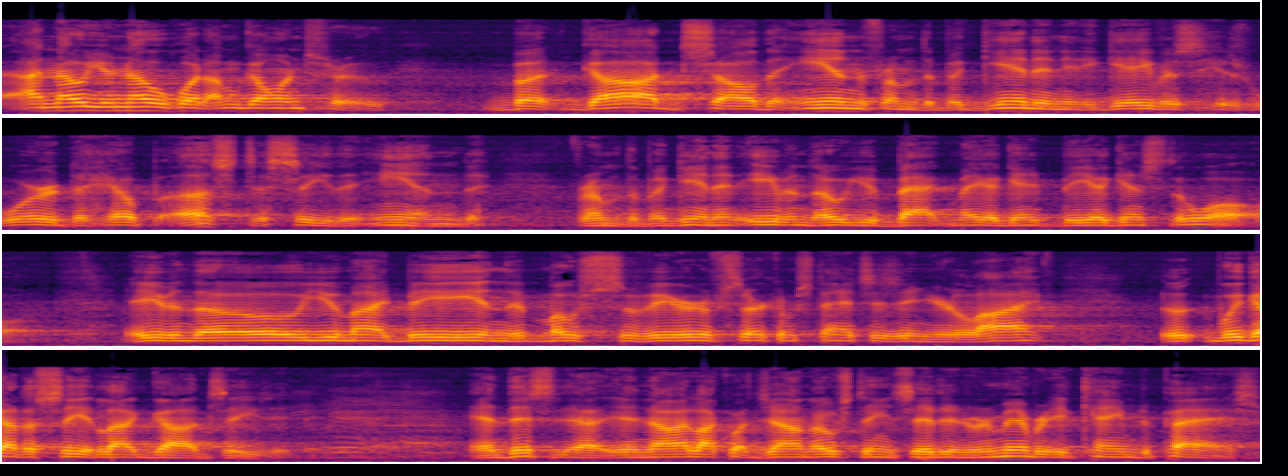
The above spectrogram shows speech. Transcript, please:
I know you know what I'm going through. But God saw the end from the beginning, and He gave us His word to help us to see the end from the beginning, even though your back may be against the wall. Even though you might be in the most severe of circumstances in your life, we got to see it like God sees it. And this, uh, know, I like what John Osteen said, and remember, it came to pass.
